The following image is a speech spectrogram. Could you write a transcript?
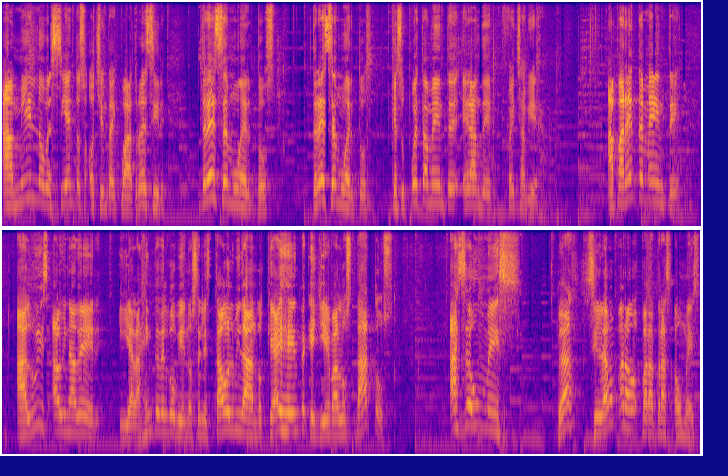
a 1984, es decir, 13 muertos, 13 muertos que supuestamente eran de fecha vieja. Aparentemente, a Luis Abinader y a la gente del gobierno se le está olvidando que hay gente que lleva los datos. Hace un mes, ¿verdad? Si le damos para, para atrás a un mes,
